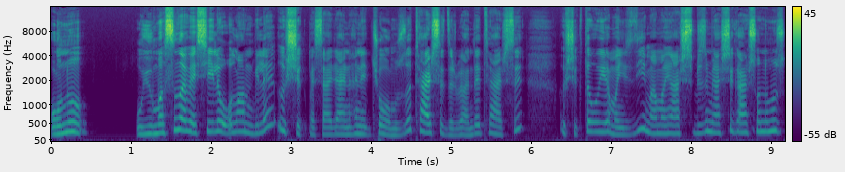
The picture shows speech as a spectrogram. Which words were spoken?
Onu uyumasına vesile olan bile ışık. Mesela yani hani çoğumuzda tersidir. Ben de tersi. Işıkta uyuyamayız değil mi? Ama yaşlı, bizim yaşlı garsonumuz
